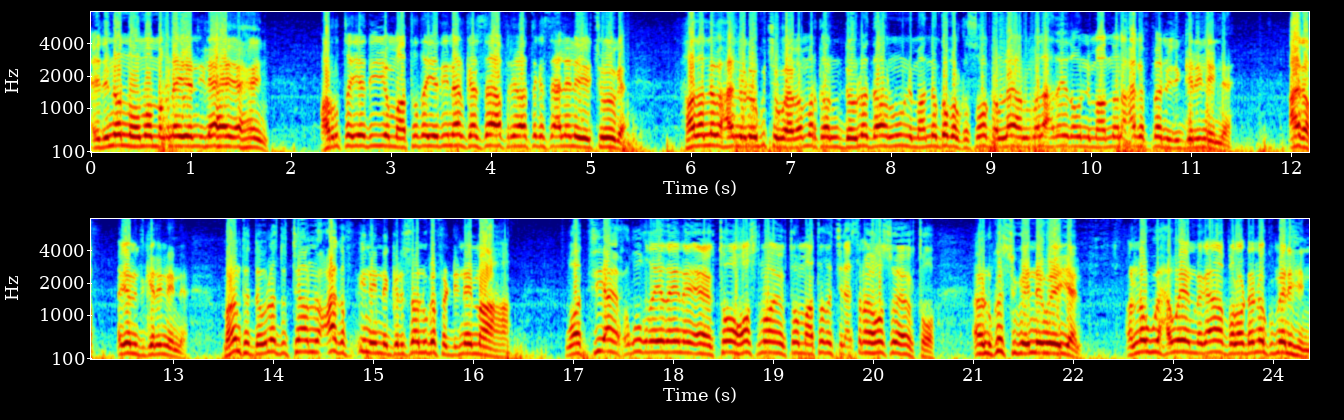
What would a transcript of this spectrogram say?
cidina nooma maqnayan ilaahay ahayn carruurtayadii iyo maatadayadiina halkaasa afar iyo labaatan ka sac laleeya jooga hadalle waxaana loogu jawaaba markaanu dawladda aanu u nimaadno gobolka soo gallay aanu madaxdayada u nimaadnona cagaf baanu idin gelinaynaa cagaf ayaanu idin gelinaynaa. Maanta dawladdu ti aanu cagaf inayna geliso aan uga fadhinay maaha. Waa tii ay xuquuqdayada inay eegto oo hoos noo eegto maatada jilicsan ay hoos u eegto aanu ka sugaynay weeyaan. Annagu waxa weeyaan magaalada baloodhana kuma lihin.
